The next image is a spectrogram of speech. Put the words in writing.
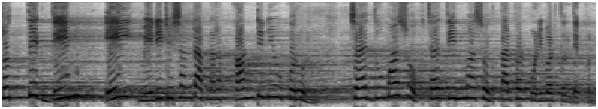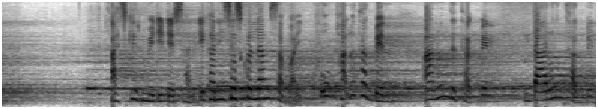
প্রত্যেক দিন এই মেডিটেশনটা আপনারা কন্টিনিউ করুন। চাই দু মাস হোক, চাই তিন মাস হোক, তারপর পরিবর্তন দেখুন। আজকের মেডিটেশন এখানেই শেষ করলাম সবাই। খুব ভালো থাকবেন, আনন্দে থাকবেন, দারুণ থাকবেন।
